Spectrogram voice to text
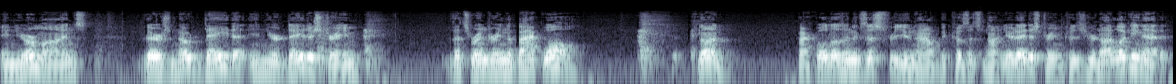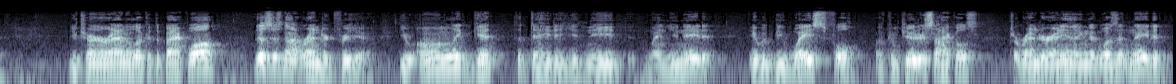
In your minds, there's no data in your data stream that's rendering the back wall. None. Back wall doesn't exist for you now because it's not in your data stream because you're not looking at it. You turn around and look at the back wall, this is not rendered for you. You only get the data you need when you need it. It would be wasteful of computer cycles to render anything that wasn't needed.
